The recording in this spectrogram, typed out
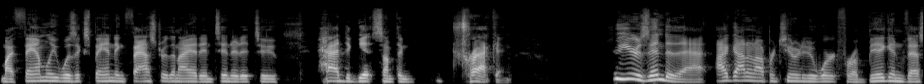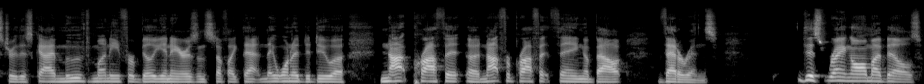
My family was expanding faster than I had intended it to, had to get something tracking two years into that, I got an opportunity to work for a big investor. This guy moved money for billionaires and stuff like that, and they wanted to do a not profit, uh, not for profit thing about veterans. This rang all my bells.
